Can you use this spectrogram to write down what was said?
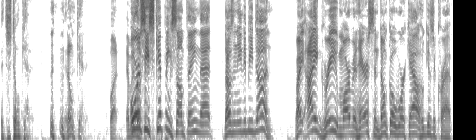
they just don't get it. they don't get it. But I mean, or look, is he skipping something that doesn't need to be done? Right? I agree, Marvin Harrison. Don't go work out. Who gives a crap?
